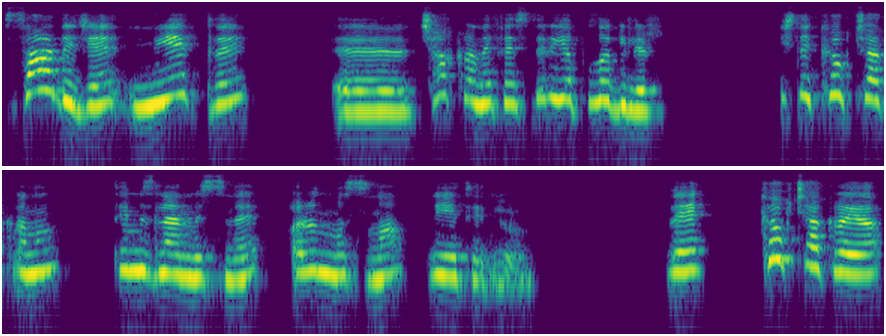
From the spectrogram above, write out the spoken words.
sadece niyetle e, çakra nefesleri yapılabilir. İşte kök çakranın temizlenmesine, arınmasına niyet ediyorum. Ve kök çakraya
